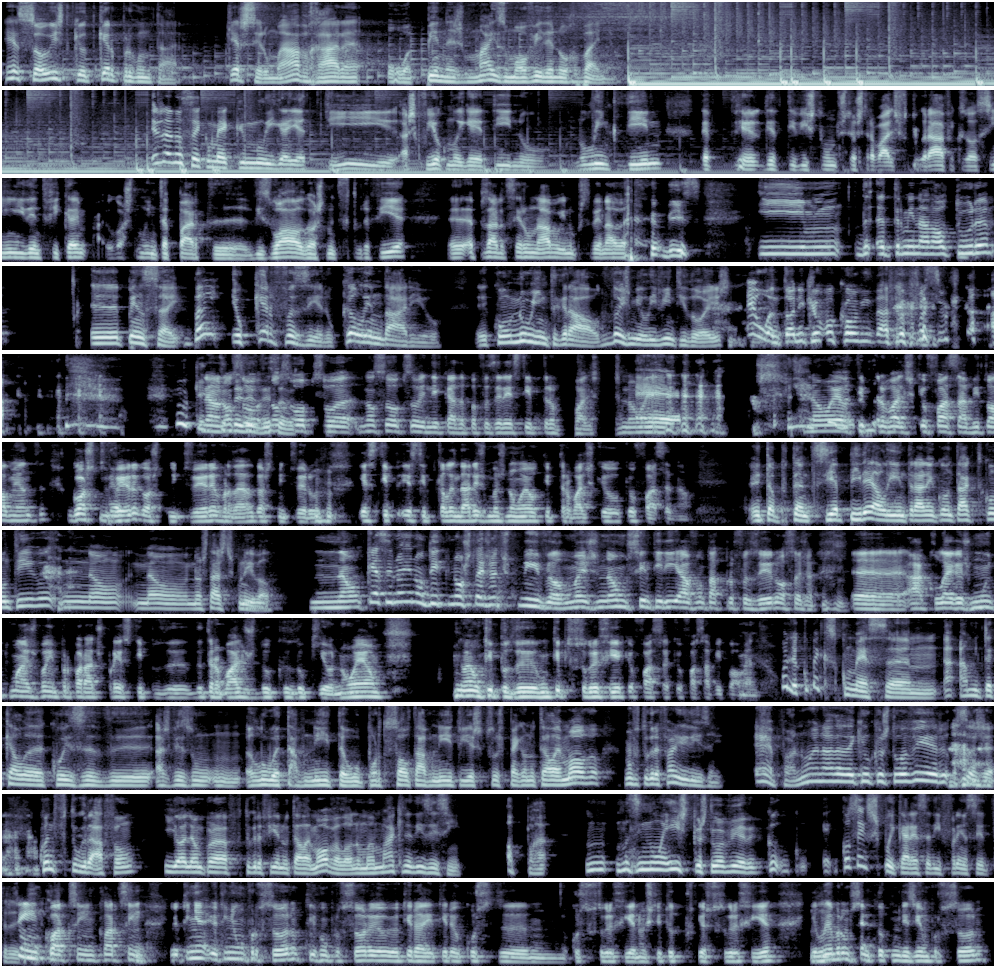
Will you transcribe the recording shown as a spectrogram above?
É só isto que eu te quero perguntar. Queres ser uma ave rara ou apenas mais uma ovelha no rebanho? Eu já não sei como é que me liguei a ti, acho que fui eu que me liguei a ti no, no LinkedIn, deve ter, ter visto um dos teus trabalhos fotográficos ou assim, e identifiquei, eu gosto muito da parte visual, gosto muito de fotografia, uh, apesar de ser um nabo e não perceber nada disso, e hum, de, a determinada altura pensei, bem, eu quero fazer o calendário uh, com o nu integral de 2022, é o António que eu vou convidar para fazer o O que é não, que não, sou, não, sou a pessoa, não sou a pessoa indicada para fazer esse tipo de trabalhos. Não é, é... não é o tipo de trabalhos que eu faço habitualmente. Gosto de não. ver, gosto muito de ver, é verdade, gosto muito de ver o, uhum. esse, tipo, esse tipo de calendários, mas não é o tipo de trabalhos que eu, que eu faço, não. Então, portanto, se a Pirelli entrar em contato contigo, não, não, não estás disponível? Não, quer dizer, eu não digo que não esteja disponível, mas não me sentiria à vontade para fazer, ou seja, uhum. uh, há colegas muito mais bem preparados para esse tipo de, de trabalhos do que, do que eu. Não é um, não é um tipo de um tipo de fotografia que eu faça que eu faço habitualmente. Olha, como é que se começa? Hum, há, há muito aquela coisa de às vezes um, um, a lua está bonita, o pôr do sol está bonito e as pessoas pegam no telemóvel, vão fotografar e dizem: "Epá, não é nada daquilo que eu estou a ver". Ou seja, quando fotografam e olham para a fotografia no telemóvel ou numa máquina dizem assim: opa, mas não é isto que eu estou a ver. Eh, consegues explicar essa diferença entre. Sim, claro que sim, claro que sim. Eu tinha, eu tinha um professor, tive um professor, eu, eu tirei, tirei o, curso de, o curso de fotografia no Instituto Português de Fotografia e uhum. lembro-me sempre do que me dizia um professor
